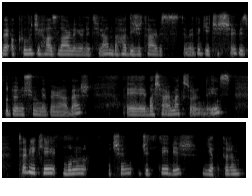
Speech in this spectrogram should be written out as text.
ve akıllı cihazlarla yönetilen daha dijital bir sisteme de geçişi biz bu dönüşümle beraber e, başarmak zorundayız. Tabii ki bunun için ciddi bir yatırım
